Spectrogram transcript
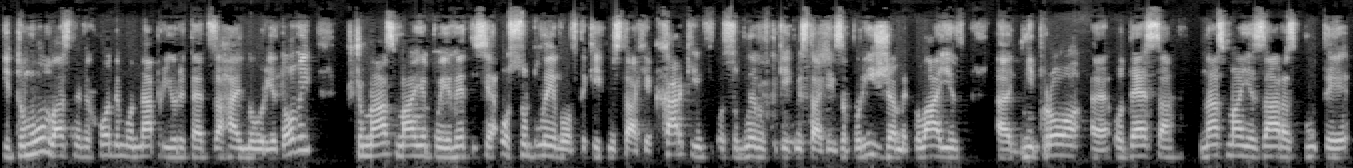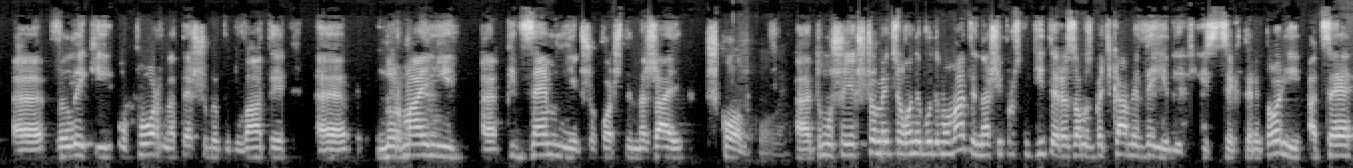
І тому власне виходимо на пріоритет загальноурядовий, що в нас має появитися особливо в таких містах, як Харків, особливо в таких містах, як Запоріжжя, Миколаїв, е, Дніпро, е, Одеса. У нас має зараз бути е, великий опор на те, щоб будувати нормальні підземні, якщо хочете, на жаль, школи. Е, Тому що якщо ми цього не будемо мати, наші просто діти разом з батьками виїдуть із цих територій, а це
